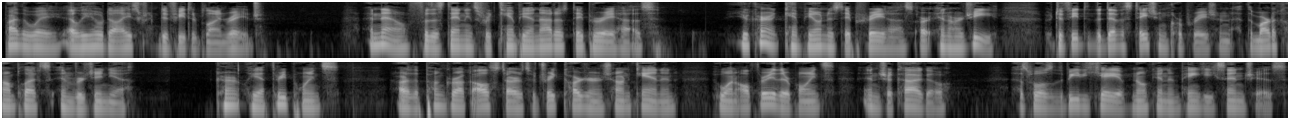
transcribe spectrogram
By the way, El Hijo de Ice Cream defeated Blind Rage. And now for the standings for Campeonatos de Parejas. Your current Campeones de Parejas are NRG, who defeated the Devastation Corporation at the MARTA Complex in Virginia. Currently at three points are the punk rock all stars of Drake Carter and Sean Cannon, who won all three of their points in Chicago, as well as the BDK of Nokken and Pinkie Sanchez.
